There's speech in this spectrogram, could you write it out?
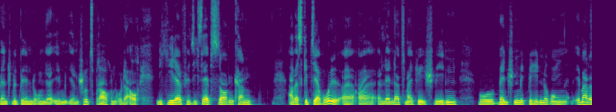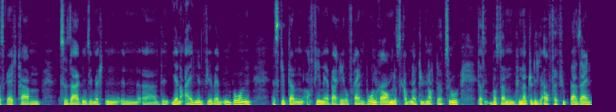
Menschen mit Behinderung ja eben ihren Schutz brauchen oder auch nicht jeder für sich selbst sorgen kann. Aber es gibt sehr wohl äh, äh, Länder, zum Beispiel Schweden, wo Menschen mit Behinderung immer das Recht haben, zu sagen, sie möchten in, äh, in ihren eigenen vier Wänden wohnen. Es gibt dann auch viel mehr barrierefreien Wohnraum, das kommt natürlich noch dazu. Das muss dann natürlich auch verfügbar sein.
